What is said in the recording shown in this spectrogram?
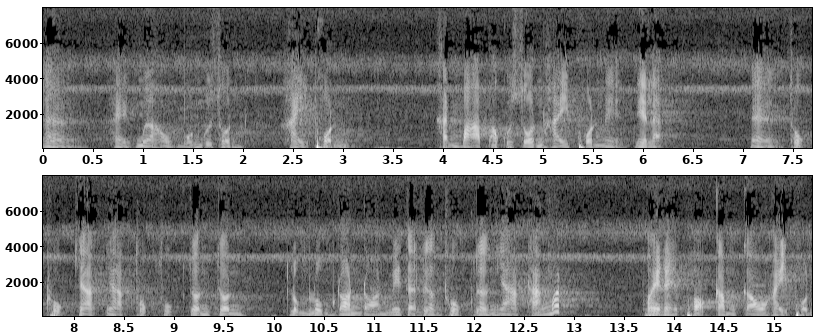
เออให้เมื่อเอาบุญกุศลให้ผลขั้นบาปอกุศลให้ผลนี่นี่แหละทุกทุกอยากอยากทุกทุกจนจน หลุ่มหลุ่มดอนดอนไม่แต่เรื่องทุกเรื่องยากทั้งหมดเพราะใดเพราะกรรมเก่าให้ผล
